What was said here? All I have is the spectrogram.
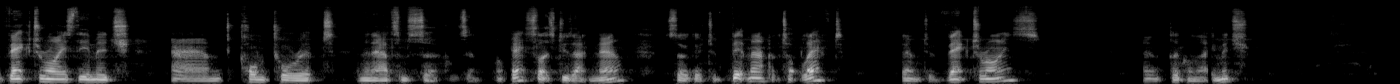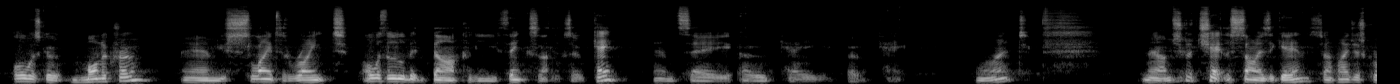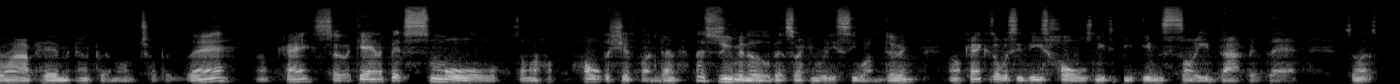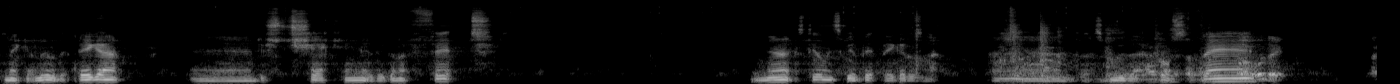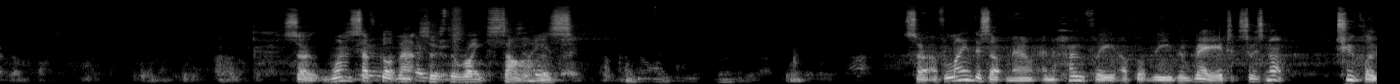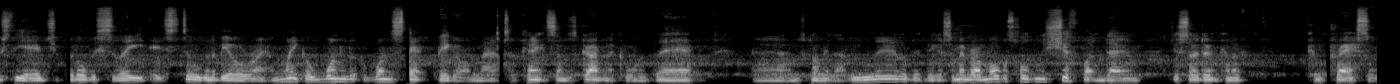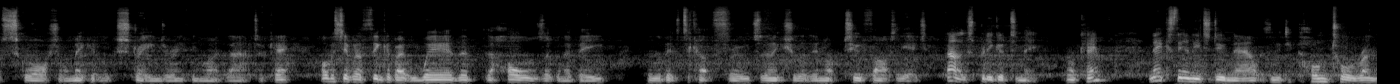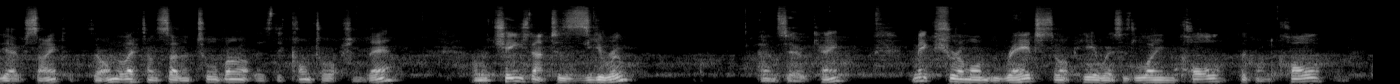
vectorize the image and contour it and then add some circles in. Okay, so let's do that now. So go to bitmap at the top left, down to vectorize, and click on that image. Always go monochrome, and you slide to the right, always a little bit darker than you think, so that looks okay. and say OK, OK. All right. Now I'm just going to check the size again. So if I just grab him and put him on top of there, okay. So again, a bit small. So I'm going to hold the shift button down. Let's zoom in a little bit so I can really see what I'm doing. Okay, because obviously these holes need to be inside that bit there. So let's make it a little bit bigger. And just checking, is it going to fit? No, it still needs to be a bit bigger, doesn't it? And let's move that across there. So once I've got that so it's the right size, so I've lined this up now and hopefully I've got the, the red, so it's not too close to the edge, but obviously it's still going to be alright. I might go one, one step bigger on that, okay? So I'm just grabbing a corner there, uh, I'm just going to make that a little bit bigger. So remember, I'm always holding the shift button down just so I don't kind of compress or squash or make it look strange or anything like that, okay? Obviously, I've got to think about where the, the holes are going to be for the bits to cut through to make sure that they're not too far to the edge. That looks pretty good to me, okay? Next thing I need to do now is I need to contour around the outside. So on the left hand side of the toolbar, there's the contour option there. I'm going to change that to zero and say OK. Make sure I'm on red, so up here where it says line call, click on call,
